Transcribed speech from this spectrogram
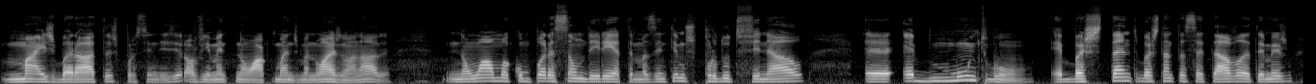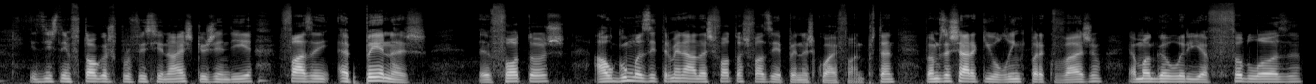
mais baratas, por assim dizer. Obviamente não há comandos manuais, não há nada. Não há uma comparação direta, mas em termos de produto final eh, é muito bom. É bastante, bastante aceitável. Até mesmo existem fotógrafos profissionais que hoje em dia fazem apenas eh, fotos. Algumas determinadas fotos fazem apenas com o iPhone. Portanto, vamos deixar aqui o link para que vejam. É uma galeria fabulosa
